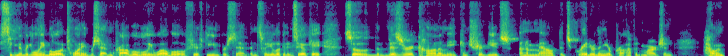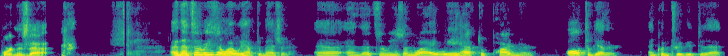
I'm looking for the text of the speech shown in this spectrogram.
significantly below 20% and probably well below 15%. And so you look at it and say, okay, so the visitor economy contributes an amount that's greater than your profit margin. How important is that? And that's the reason why we have to measure. Uh, and that's the reason why we have to partner all together and contribute to that.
